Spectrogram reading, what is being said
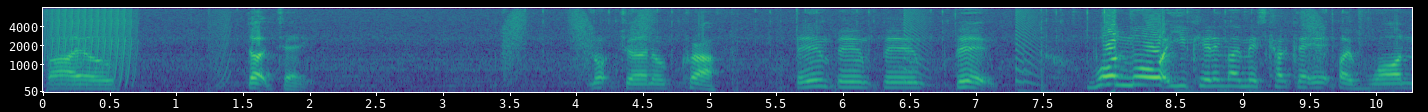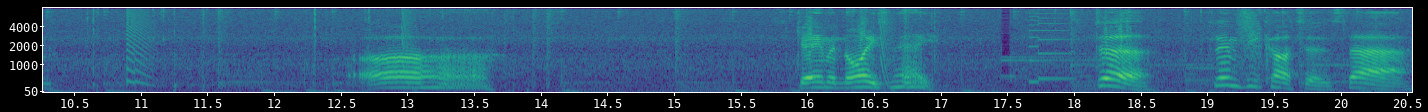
File. Duct tape. Not journal. Craft. Boom, boom, boom, boom. One more. Are you kidding? I miscalculated it by one. Uh, this game annoys me. Duh. Flimsy cutters. There.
